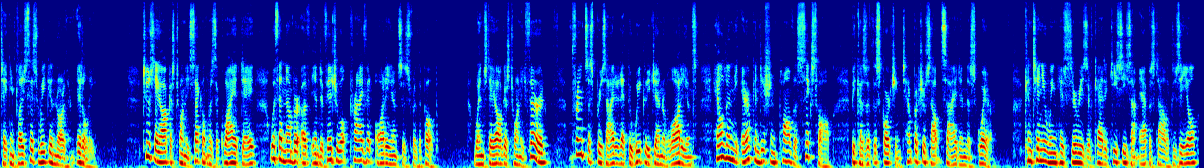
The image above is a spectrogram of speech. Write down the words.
taking place this week in northern Italy. Tuesday, August 22nd was a quiet day with a number of individual private audiences for the Pope. Wednesday, August 23rd, Francis presided at the weekly general audience held in the air conditioned Paul VI Hall because of the scorching temperatures outside in the square. Continuing his series of catecheses on apostolic zeal,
